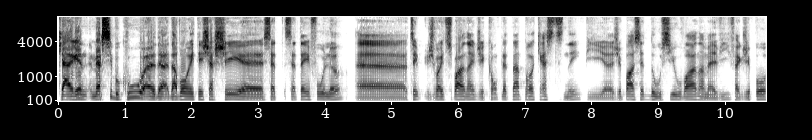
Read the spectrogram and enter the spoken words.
Karine, merci beaucoup euh, d'a- d'avoir été chercher euh, cette, cette info-là. Euh, je vais être super honnête, j'ai complètement procrastiné, puis euh, j'ai pas assez de dossiers ouverts dans ma vie, fait que j'ai pas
